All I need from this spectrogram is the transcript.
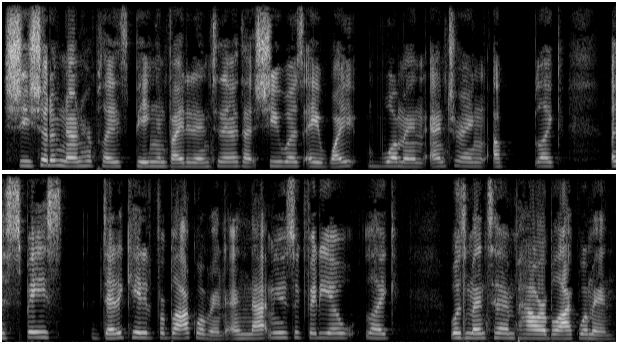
She should have known her place being invited into there that she was a white woman entering a like a space dedicated for black women and that music video like was meant to empower black women.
